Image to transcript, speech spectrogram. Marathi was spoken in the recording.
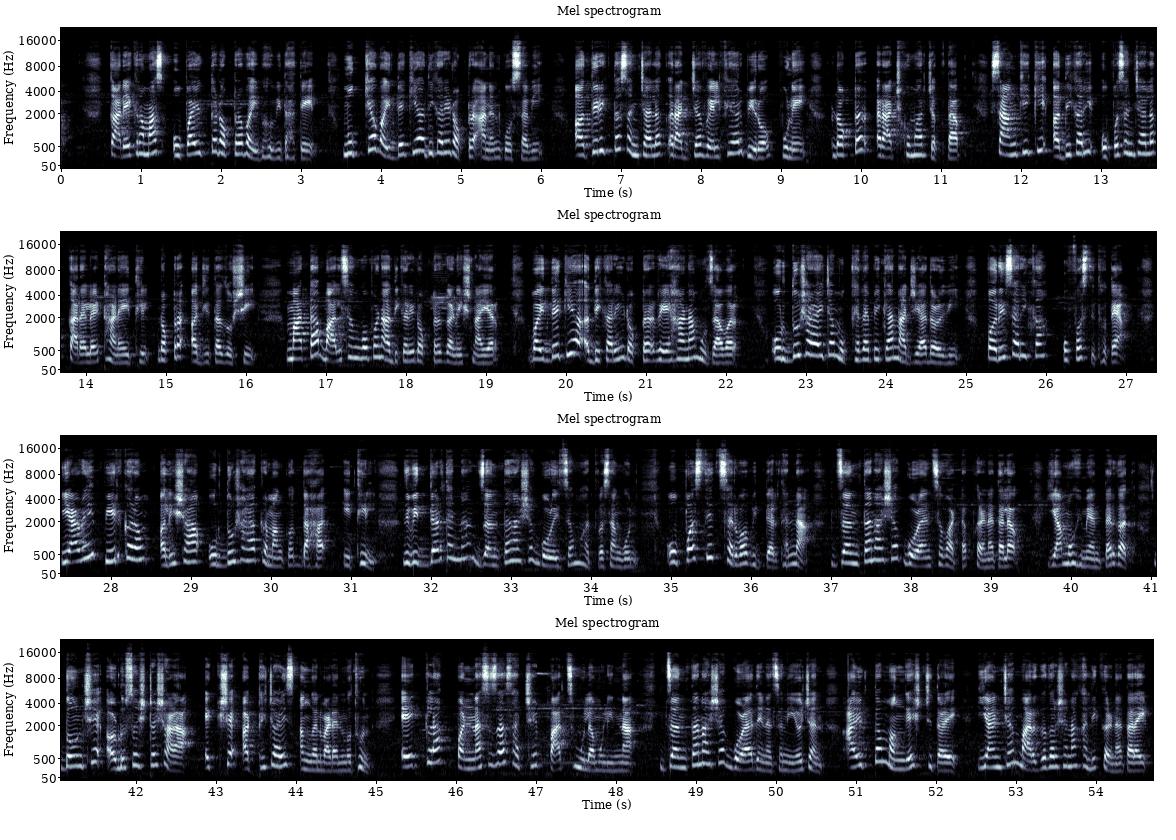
कार्यक्रमास उपायुक्त डॉक्टर वैभव विधाते मुख्य वैद्यकीय अधिकारी डॉक्टर आनंद गोसावी अतिरिक्त संचालक राज्य welfare bureau Pune doctor Rajkumar Jagtap सांख्यिकी अधिकारी उपसंचालक कार्यालय ठाणे येथील डॉक्टर अजिता जोशी माता बालसंगोपन अधिकारी डॉक्टर गणेश नायर वैद्यकीय अधिकारी डॉक्टर रेहाना मुजावर उर्दू शाळेच्या मुख्याध्यापिका नाजिया दळवी परिसारिका उपस्थित होत्या. यावेळी पीर करम अलीशाह उर्दू शाळा क्रमांक दहा येथील विद्यार्थ्यांना जंतनाशक गोळीचं महत्त्व सांगून उपस्थित सर्व विद्यार्थ्यांना जंतनाशक गोळ्यांचं वाटप करण्यात आलं. या मोहिमेअंतर्गत दोनशे अडुसष्ट शाळा एकशे अठ्ठेचाळीस अंगणवाड्यांमधून एक लाख पन्नास हजार सातशे पाच मुलामुलींना जंतनाशक गोळ्या देण्याचं नियोजन आयुक्त मंगेश चितळे यांच्या मार्गदर्शनाखाली करण्यात आला आहे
